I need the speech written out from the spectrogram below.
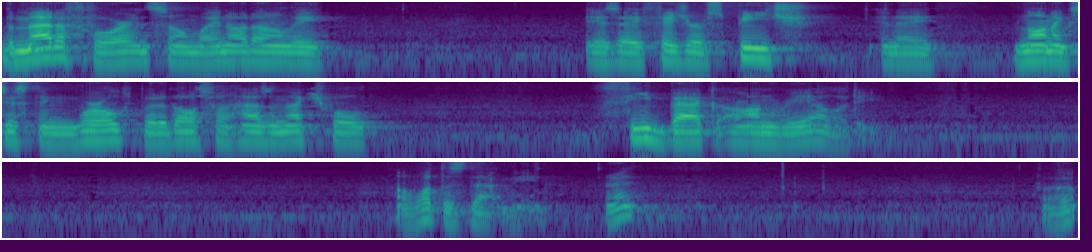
The metaphor, in some way, not only is a figure of speech in a non-existing world, but it also has an actual feedback on reality. Now, what does that mean, right? Well,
